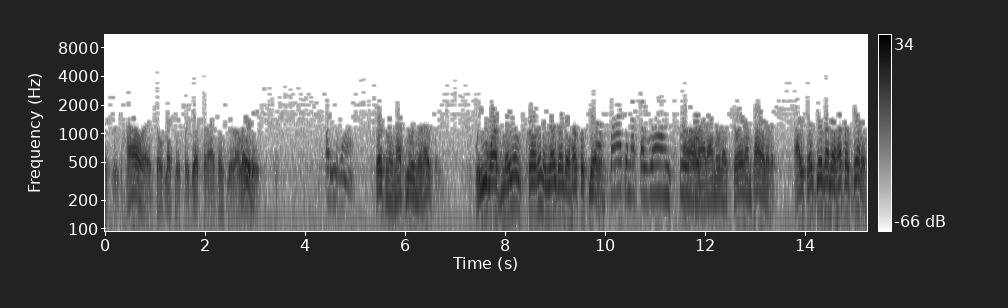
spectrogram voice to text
Mrs. Howard, don't let me forget that I think you're a lady. What do you want? Certainly not you and your husband. We want Nails Cronin, and you're going to help us get him. You're him. barking up the wrong tree. All right, I know that story, and I'm tired of it. I said you're going to help us get him.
